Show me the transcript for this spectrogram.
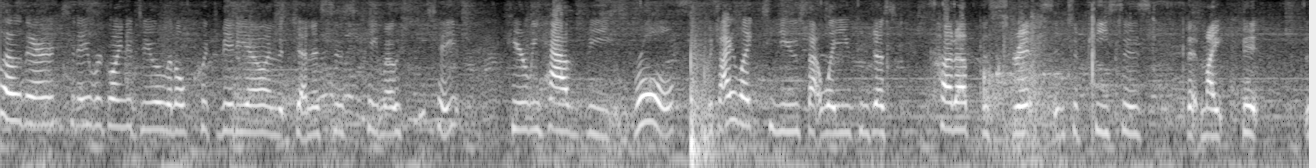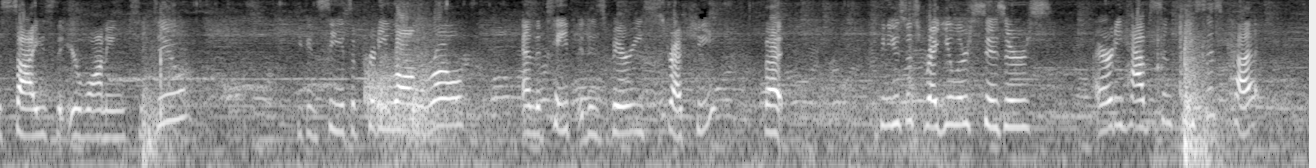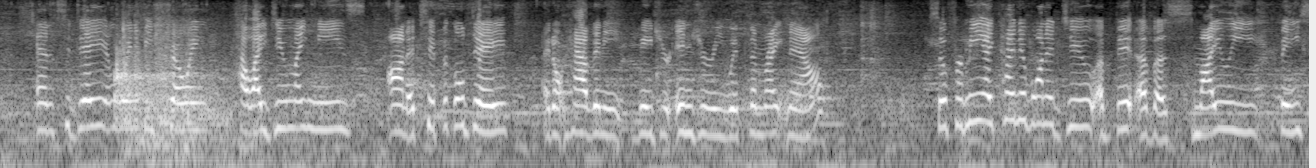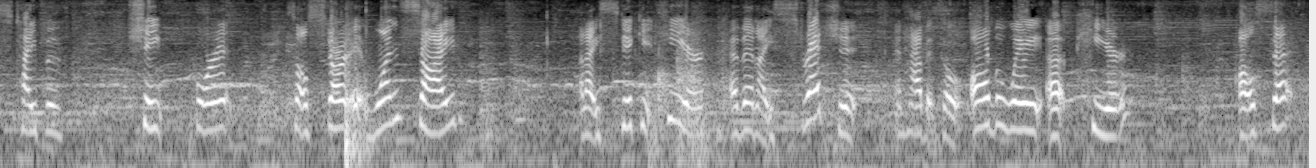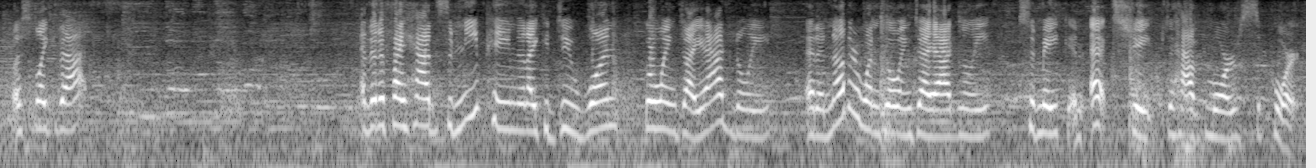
there, today we're going to do a little quick video on the Genesis K-Motion tape. Here we have the roll, which I like to use, that way you can just cut up the strips into pieces that might fit the size that you're wanting to do. You can see it's a pretty long roll and the tape it is very stretchy, but you can use just regular scissors. I already have some pieces cut and today I'm going to be showing how I do my knees on a typical day. I don't have any major injury with them right now. So for me, I kind of want to do a bit of a smiley face type of shape for it. So I'll start at one side and I stick it here and then I stretch it and have it go all the way up here. All set, just like that. Then if I had some knee pain, that I could do one going diagonally and another one going diagonally to make an X shape to have more support.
